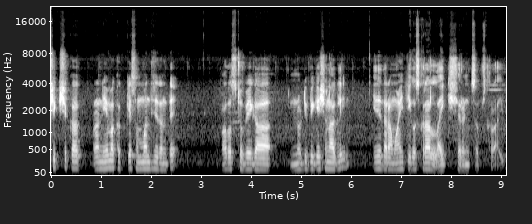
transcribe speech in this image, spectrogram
ಶಿಕ್ಷಕರ ನೇಮಕಕ್ಕೆ ಸಂಬಂಧಿಸಿದಂತೆ ಆದಷ್ಟು ಬೇಗ ನೋಟಿಫಿಕೇಷನ್ ಆಗಲಿ. ಇದೇ ಥರ ಮಾಹಿತಿಗೋಸ್ಕರ ಲೈಕ್ ಶೇರ್ ಆ್ಯಂಡ್ ಸಬ್ಸ್ಕ್ರೈಬ್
